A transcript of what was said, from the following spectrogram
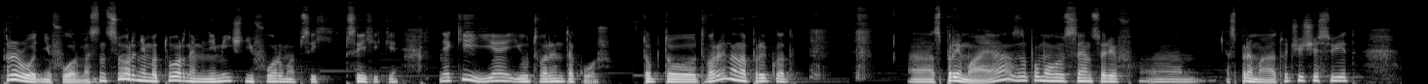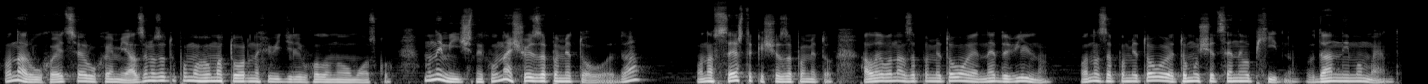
природні форми, сенсорні, моторні, мнемічні форми психіки, які є і у тварин також. Тобто тварина, наприклад, сприймає за допомогою сенсорів, е, сприймає оточуючий світ, вона рухається, рухає м'язами за допомогою моторних відділів головного мозку, мнемічних, вона щось запам'ятовує. Да? Вона все ж таки щось запам'ятовує. Але вона запам'ятовує недовільно. Вона запам'ятовує, тому що це необхідно в даний момент.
